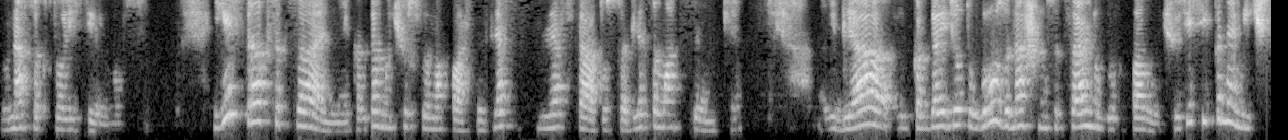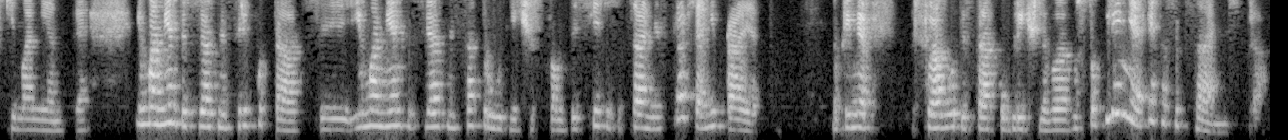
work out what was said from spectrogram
в нас актуализировался. Есть страх социальный, когда мы чувствуем опасность для, для статуса, для самооценки, и для, когда идет угроза нашему социальному благополучию. Здесь и экономические моменты, и моменты, связанные с репутацией, и моменты, связанные с сотрудничеством. То есть все эти социальные страхи, они про это. Например, пресловутый страх публичного выступления – это социальный страх.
